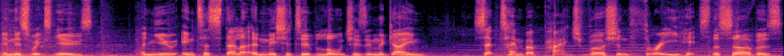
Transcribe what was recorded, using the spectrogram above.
In this weeks news a new interstellar initiative launches in the game September patch version 3 hits the servers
